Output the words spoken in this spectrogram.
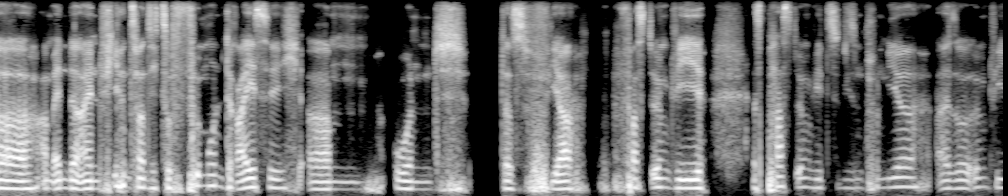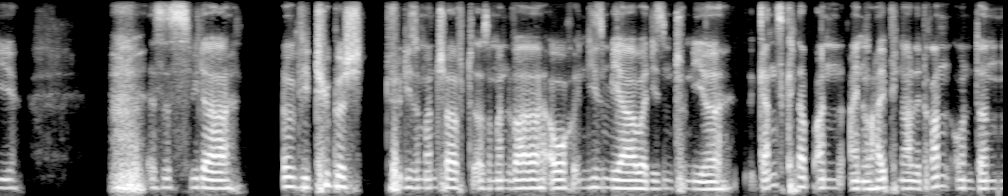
Äh, am Ende ein 24 zu 35 ähm, und das ja fast irgendwie, es passt irgendwie zu diesem Turnier. Also irgendwie es ist wieder irgendwie typisch für diese Mannschaft. Also man war auch in diesem Jahr bei diesem Turnier ganz knapp an einem Halbfinale dran und dann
